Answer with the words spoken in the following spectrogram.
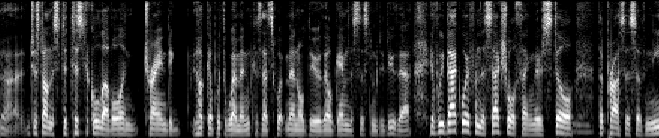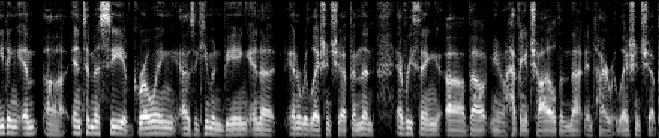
uh, just on the statistical level and trying to hook up with women because that's what men will do. They'll game the system to do that. If we back away from the sexual thing, there's still mm-hmm. the process of needing Im- uh, intimacy, of growing as a human being in a in a relationship, and then everything uh, about you know having a child and that entire relationship.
